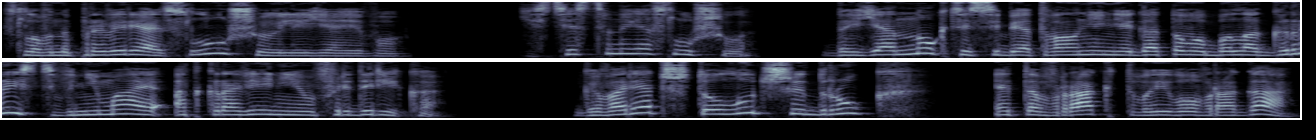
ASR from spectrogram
словно проверяя, слушаю ли я его. Естественно, я слушала. Да я ногти себе от волнения готова была грызть, внимая откровением Фредерика. «Говорят, что лучший друг — это враг твоего врага»,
